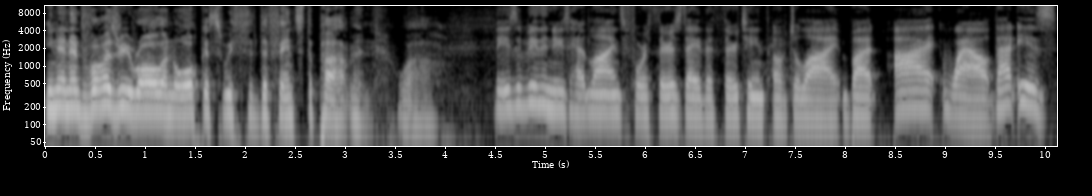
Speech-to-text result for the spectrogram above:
in an advisory role on AUKUS with the Defence Department. Wow. These would be the news headlines for Thursday, the 13th of July. But I, wow, that is,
